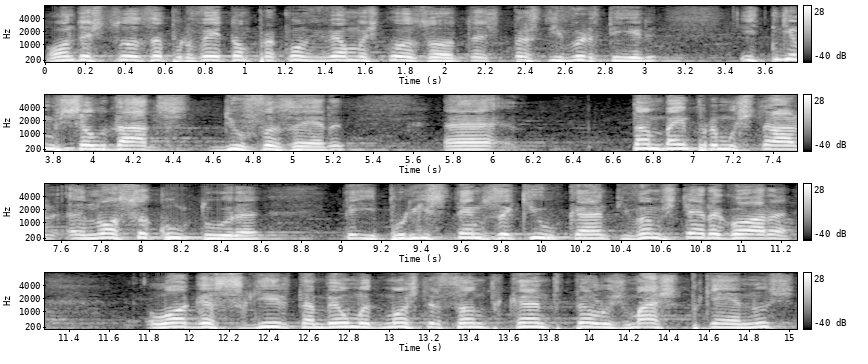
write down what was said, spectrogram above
onde as pessoas aproveitam para conviver umas com as outras, para se divertir, e tínhamos saudades de o fazer, uh, também para mostrar a nossa cultura, e por isso temos aqui o canto, e vamos ter agora, logo a seguir, também uma demonstração de canto pelos mais pequenos,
